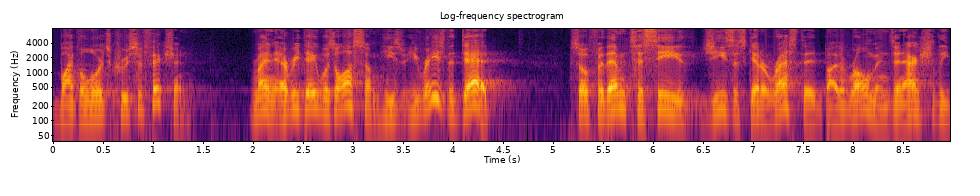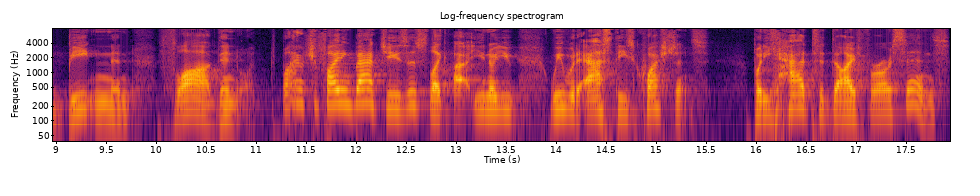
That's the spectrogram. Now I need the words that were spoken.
by the Lord's crucifixion. Right? Every day was awesome. He's, he raised the dead. So for them to see Jesus get arrested by the Romans and actually beaten and flogged, and why aren't you fighting back, Jesus? Like, uh, you know, you, we would ask these questions. But he had to die for our sins.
